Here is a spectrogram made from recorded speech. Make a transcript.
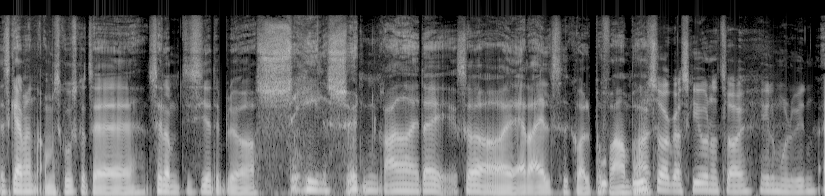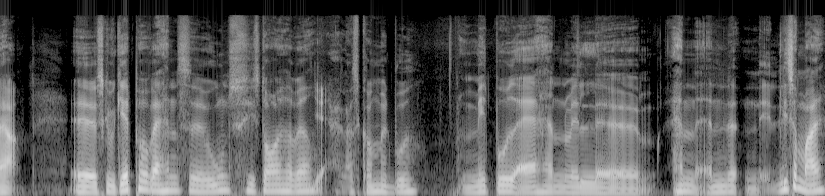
Det skal man, og man skal huske at tage, selvom de siger, at det bliver hele 17 grader i dag, så øh, er der altid koldt på Farm Park. Uldsokker, skiundertøj, hele muligheden. Ja. Øh, skal vi gætte på, hvad hans øh, ugens historie har været? Ja, lad os komme med et bud. Mit bud er, at han vil... Øh, han, han, ligesom mig,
